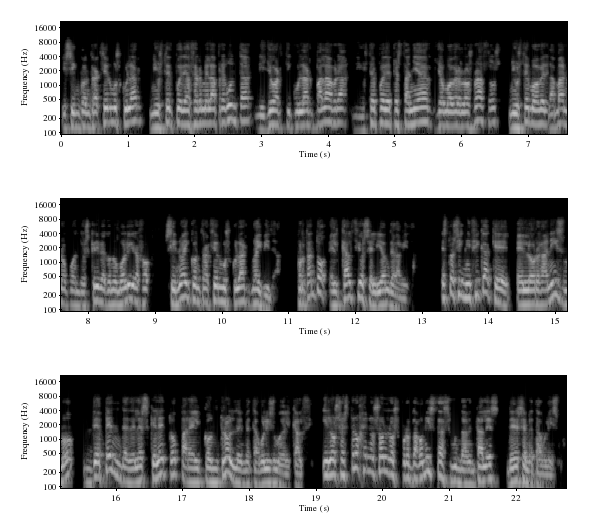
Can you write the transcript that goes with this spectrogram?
Y sin contracción muscular, ni usted puede hacerme la pregunta, ni yo articular palabra, ni usted puede pestañear, yo mover los brazos, ni usted mover la mano cuando escribe con un bolígrafo. Si no hay contracción muscular, no hay vida. Por tanto, el calcio es el león de la vida. Esto significa que el organismo depende del esqueleto para el control del metabolismo del calcio. Y los estrógenos son los protagonistas fundamentales de ese metabolismo.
